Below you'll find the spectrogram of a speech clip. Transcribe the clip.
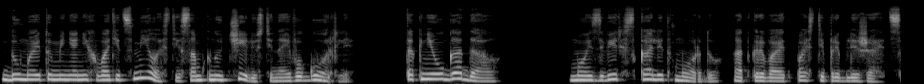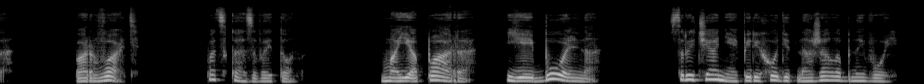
Думает, у меня не хватит смелости сомкнуть челюсти на его горле. Так не угадал. Мой зверь скалит морду, открывает пасть и приближается. «Порвать!» — подсказывает он. «Моя пара! Ей больно!» С рычания переходит на жалобный вой.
